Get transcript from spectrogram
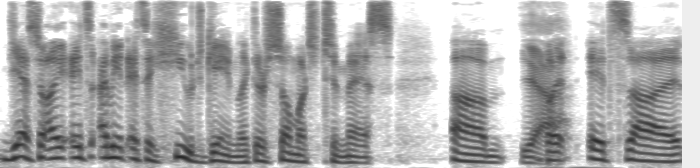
Yeah, so I, it's I mean it's a huge game. Like there's so much to miss. Um, Yeah. but it's uh,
